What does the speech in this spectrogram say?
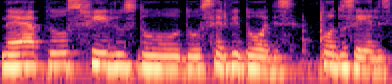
né, para os filhos do, dos servidores, todos eles.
